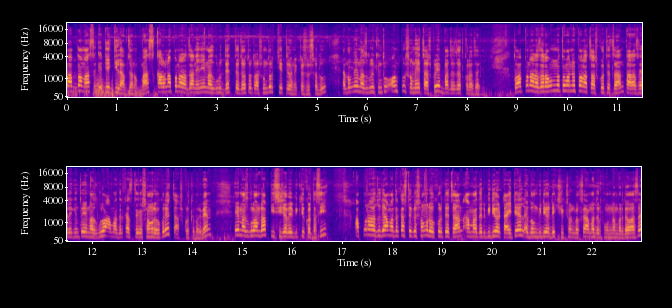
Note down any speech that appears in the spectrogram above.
পাবদা মাছ, এটি একটি লাভজনক মাছ। কারণ আপনারা জানেন, এই মাছগুলো দেখতে যতটা সুন্দর, খেতে অনেকটা সুস্বাদু এবং এই মাছগুলো কিন্তু অল্প সময়ে চাষ করে বাজারজাত করা যায়। তো আপনারা যারা উন্নত মানের পোনা চাষ করতে চান, তারা চাইলে কিন্তু এই মাছগুলো আমাদের কাছ থেকে সংগ্রহ করে চাষ করতে পারবেন। এই মাছগুলো আমরা পিস হিসাবে বিক্রি করতেছি। আপনারা যদি আমাদের কাছ থেকে সংগ্রহ করতে চান, আমাদের ভিডিও টাইটেল এবং ভিডিও ডিসক্রিপশন বক্সে আমাদের ফোন নাম্বার দেওয়া আছে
